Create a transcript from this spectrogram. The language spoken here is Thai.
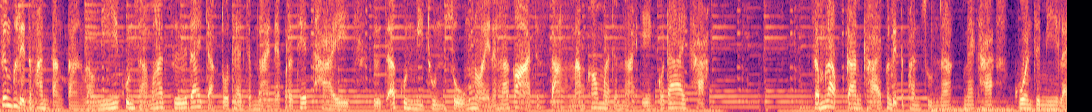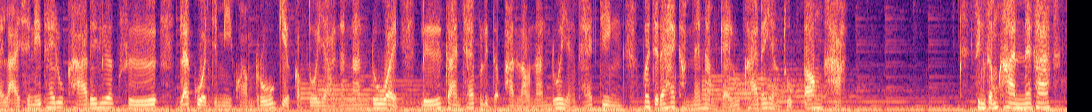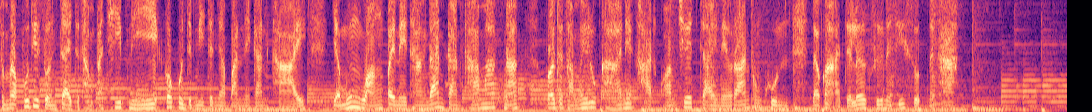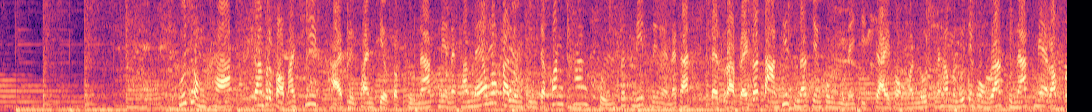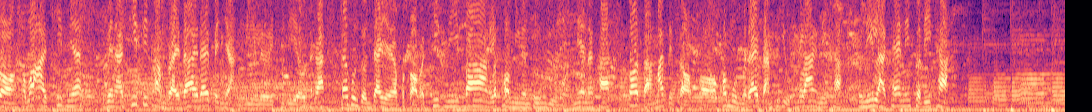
ซึ่งผลิตภัณฑ์ต่างๆ เหล่านี้คุณสามารถซื้อได้จากตัวแทนจำหน่ายในประเทศไทย หรือถ้าคุณมีทุนสูงหน่อยนะคะ ก็อาจจะสั่งนำเข้ามาจำหน่ายเองก็ได้ค่ะสำหรับการขายผลิตภัณฑ์สุนัขนะคะ ควรจะมีหลาย ๆ ชนิดให้ลูกค้าได้เลือกซื้อ และควรจะมีความรู้เกี่ยวกับตัวยานั้น ๆ ด้วย หรือการใช้ผลิตภัณฑ์เหล่านั้นด้วยอย่างแท้จริง เพื่อจะได้ให้คำแนะนำแก่ลูกค้าได้อย่างถูกต้องค่ะ สิ่งสำคัญนะคะสำหรับผู้ที่สนใจจะทำอาชีพนี้ ก็ควรจะมีจรรยาบรรณในการขาย อย่ามุ่งหวังไปในทางด้านการค้ามากนัก เพราะจะทำให้ลูกค้าเนี่ยขาดความเชื่อใจในร้านของคุณ แล้วก็อาจจะเลิกซื้อในที่สุดนะคะ ผู้ชมคะการประกอบอาชีพขายผลิตภัณฑ์เกี่ยวกับสุนัขเนี่ยนะคะแม้ว่าการลงทุนจะค่อนข้างสูงสักนิดนึงนะคะ แต่ตราบใดก็ตามที่สุนัขยังคงอยู่ในจิตใจของมนุษย์นะคะมนุษย์ยังคงรักสุนัขเนี่ยรับรองค่ะว่าอาชีพนี้จะเป็นอาชีพที่ทำรายได้ได้เป็นอย่างดีเลยทีเดียวนะคะ ถ้าคุณสนใจอยากจะประกอบอาชีพนี้บ้าง และพอมีเงินทุนอยู่เนี่ยนะคะ ก็สามารถติดต่อขอข้อมูลมาได้ตามที่อยู่ข้างล่างนี้ค่ะ วันนี้ลาแค่นี้สวัสดีค่ะ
